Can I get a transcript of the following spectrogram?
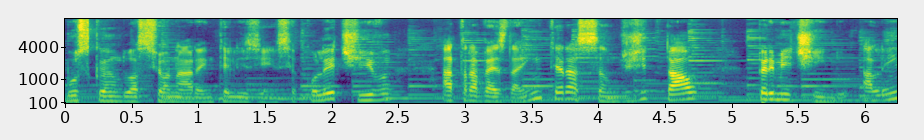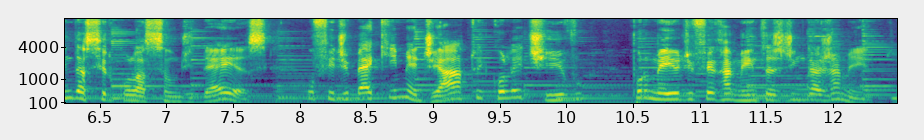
buscando acionar a inteligência coletiva através da interação digital, permitindo, além da circulação de ideias, o feedback imediato e coletivo por meio de ferramentas de engajamento.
